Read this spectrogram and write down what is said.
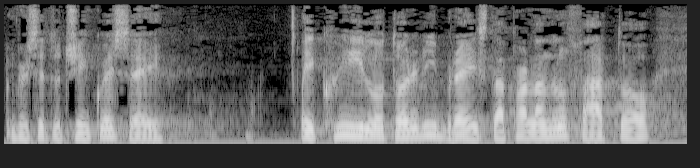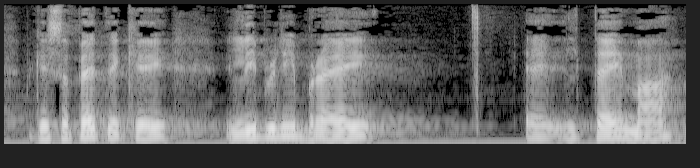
Versetto 5 e 6. E qui l'autore di Ebrei sta parlando del fatto, perché sapete che il libro di Ebrei è il tema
